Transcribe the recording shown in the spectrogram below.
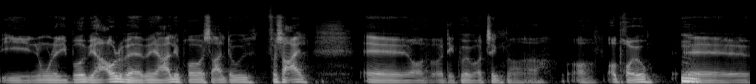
i, i nogle af de både, vi har afleveret, men jeg har aldrig prøvet at sejle derude for sejl, øh, og, og det kunne jeg godt tænke mig at, at, at prøve. Mm. Øh,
